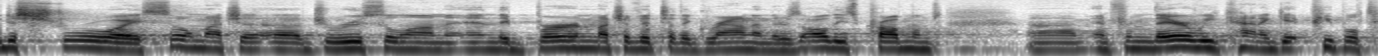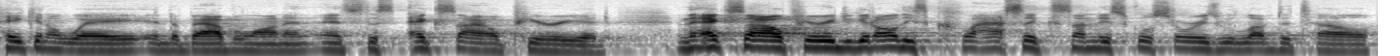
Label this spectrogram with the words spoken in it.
destroy so much of Jerusalem and they burn much of it to the ground. And there's all these problems um, and from there, we kind of get people taken away into Babylon, and, and it's this exile period. In the exile period, you get all these classic Sunday school stories we love to tell.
